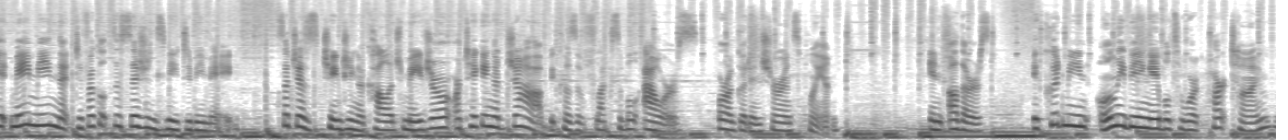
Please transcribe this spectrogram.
it may mean that difficult decisions need to be made, such as changing a college major or taking a job because of flexible hours or a good insurance plan. In others, it could mean only being able to work part time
